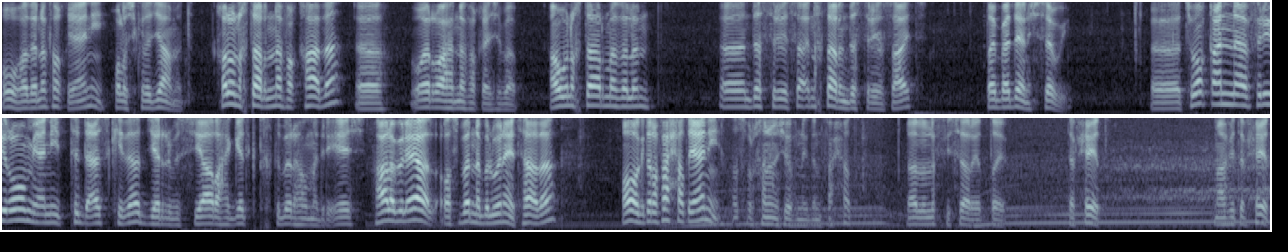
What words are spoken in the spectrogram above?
أوه هذا نفق يعني؟ والله شكله جامد. خلونا نختار النفق هذا. آه وين راح النفق يا شباب؟ أو نختار مثلا industrial site نختار industrial site طيب بعدين إيش أسوي آه، أتوقع إن free roam يعني تدعس كذا تجرب السيارة حقتك تختبرها وما أدري إيش. هلا بالعيال رسبنا بالونيت هذا. أوه أقدر أفحط يعني؟ أصبر خلينا نشوف نقدر نفحط. لا لا لف يسار يا طيب تفحيط. ما في تفحيط.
